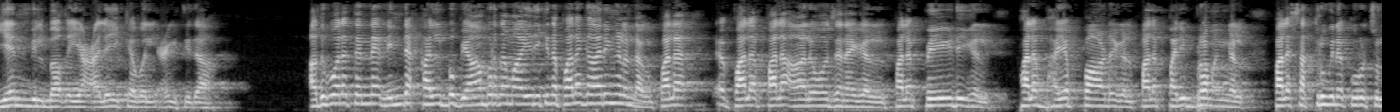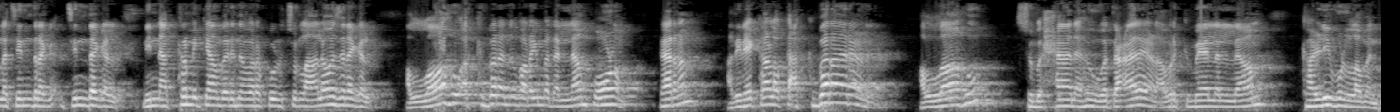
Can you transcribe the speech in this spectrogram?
ينوي البغي عليك والاعتداء അതുപോലെ തന്നെ നിന്റെ കൽബ് വ്യാപൃതമായിരിക്കുന്ന പല കാര്യങ്ങളുണ്ടാകും പല പല പല ആലോചനകൾ പല പേടികൾ പല ഭയപ്പാടുകൾ പല പരിഭ്രമങ്ങൾ പല ശത്രുവിനെ കുറിച്ചുള്ള ചിന്ത ചിന്തകൾ നിന്നെ ആക്രമിക്കാൻ വരുന്നവരെ കുറിച്ചുള്ള ആലോചനകൾ അള്ളാഹു അക്ബർ എന്ന് പറയുമ്പോൾ അതെല്ലാം പോണം കാരണം അതിനേക്കാളൊക്കെ അക്ബർ ആരാണ് അള്ളാഹു സുബാനഹു വതആലയാണ്. അവർക്ക് മേലെല്ലാം കഴിവുള്ളവൻ.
